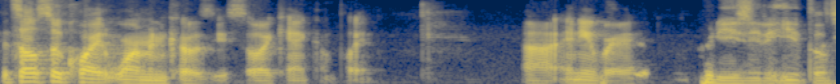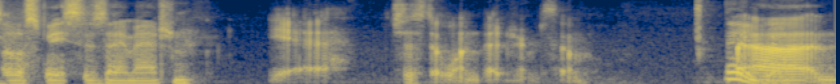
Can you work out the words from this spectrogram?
It's also quite warm and cozy, so I can't complain. Uh, anyway, pretty easy to heat those little spaces, I imagine. Yeah, just a one bedroom, so uh,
